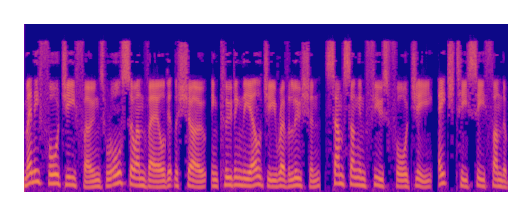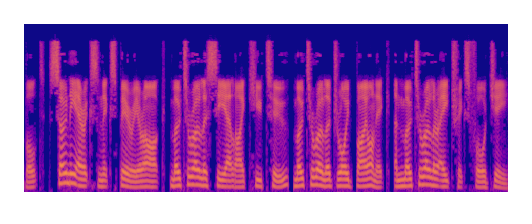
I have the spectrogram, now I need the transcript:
Many 4G phones were also unveiled at the show, including the LG Revolution, Samsung Infuse 4G, HTC Thunderbolt, Sony Ericsson Xperia Arc, Motorola CL-IQ2, Motorola Droid Bionic, and Motorola Atrix 4G.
